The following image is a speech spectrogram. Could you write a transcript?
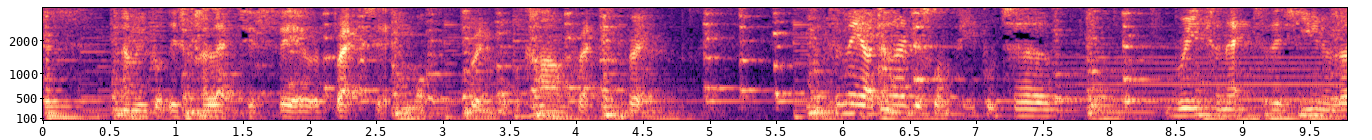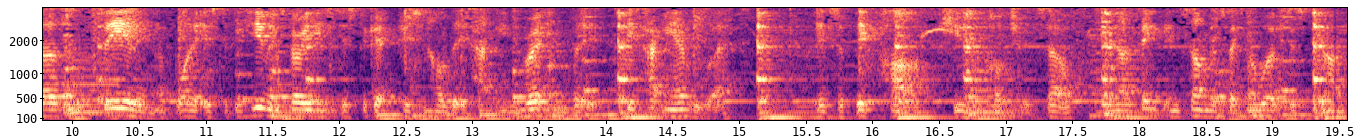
and we've got this collective fear of Brexit and what Britain will become, Brexit Britain. And for me, I kind of just want people to reconnect to this universal feeling of what it is to be human. It's very easy just to get pigeonholed that it's happening in Britain, but it, it's happening everywhere. It's a big part of human culture itself. And I think in some respects my work just begun.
